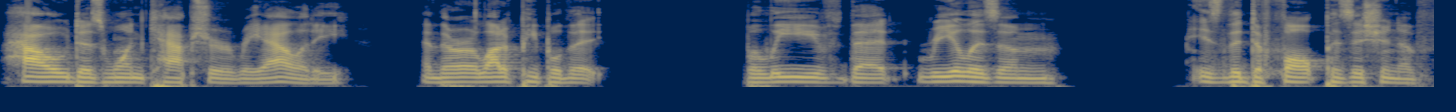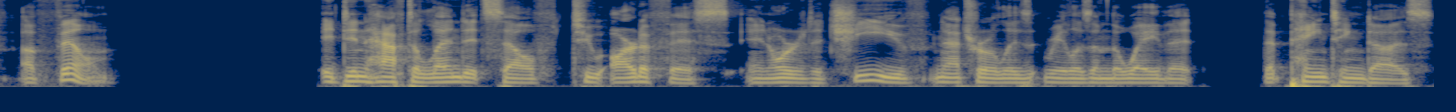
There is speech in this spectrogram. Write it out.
how does one capture reality? And there are a lot of people that believe that realism is the default position of, of film. It didn't have to lend itself to artifice in order to achieve natural realism the way that that painting does.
